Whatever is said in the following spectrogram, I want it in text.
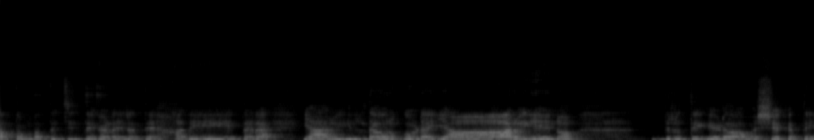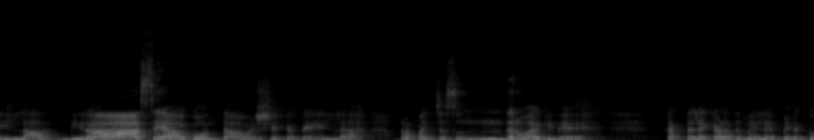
ಹತ್ತೊಂಬತ್ತು ಚಿಂತೆಗಳಿರುತ್ತೆ. ಅದೇ ಥರ ಯಾರು ಇಲ್ದವರು ಕೂಡ ಯಾರು ಏನು ಧೃತಿಗೆಡೋ ಅವಶ್ಯಕತೆ ಇಲ್ಲ, ನಿರಾಸೆ ಆಗೋವಂಥ ಅವಶ್ಯಕತೆ ಇಲ್ಲ. ಪ್ರಪಂಚ ಸುಂದರವಾಗಿದೆ. ಕತ್ತಲೆ ಕಳೆದ ಮೇಲೆ ಬೆಳಕು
